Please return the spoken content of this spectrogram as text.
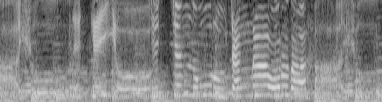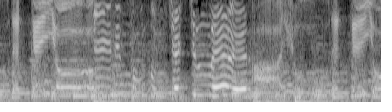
ആശൂരക്കയ്യോ ചെച്ചെന്നൂറും ചങ്ങ വറുത ആശൂരക്കയ്യോ ചെരി സ്വന്തം ചെച്ചില്ലേവേ ആശൂരക്കയ്യോ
